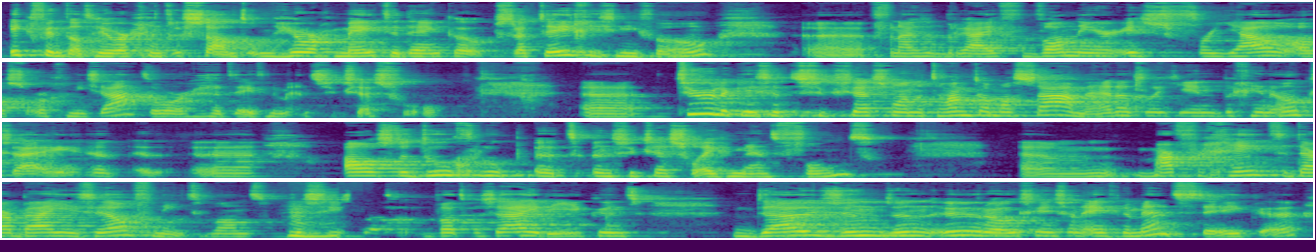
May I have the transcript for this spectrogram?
ik vind dat heel erg interessant om heel erg mee te denken op strategisch niveau uh, vanuit het bedrijf. Wanneer is voor jou als organisator het evenement succesvol? tuurlijk is het succesvol en het hangt allemaal samen. Hè? Dat wat je in het begin ook zei. als de doelgroep het een succesvol evenement vond, Um, maar vergeet daarbij jezelf niet. Want precies wat, wat, we zeiden, je kunt duizenden euro's in zo'n evenement steken.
